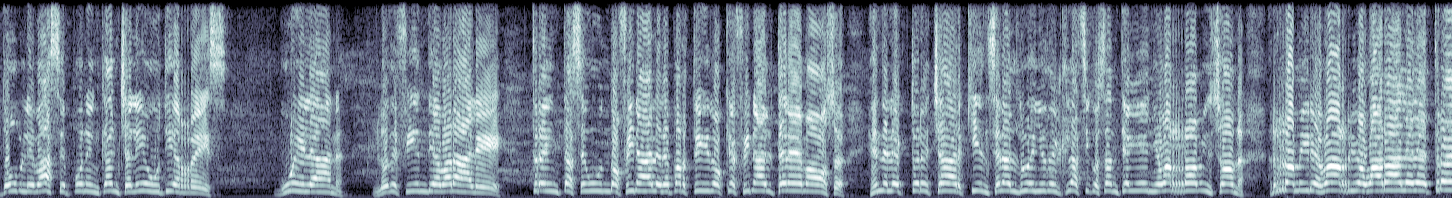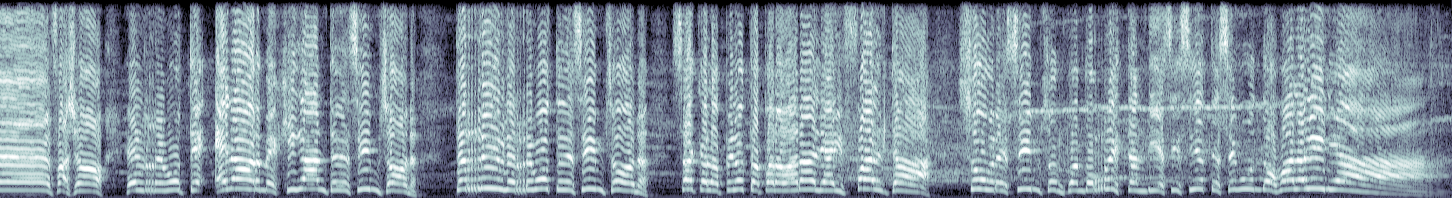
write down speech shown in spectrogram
Doble base pone en cancha Leo Gutiérrez. Whelan lo defiende a Varale. 30 segundos finales de partido. ¿Qué final tenemos? En el Héctor Echar. ¿Quién será el dueño del clásico santiagueño? Va Robinson. Ramírez Barrio. Varale de tres. Falló. El rebote enorme, gigante de Simpson. Terrible rebote de Simpson. Saca la pelota para Varale. Hay falta sobre Simpson cuando restan 17 segundos. Va a la línea.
